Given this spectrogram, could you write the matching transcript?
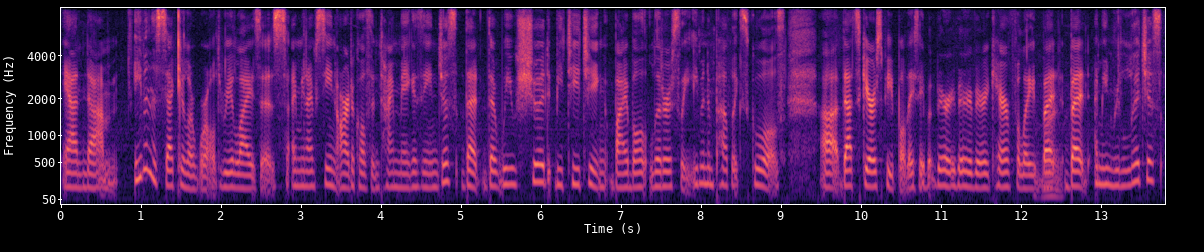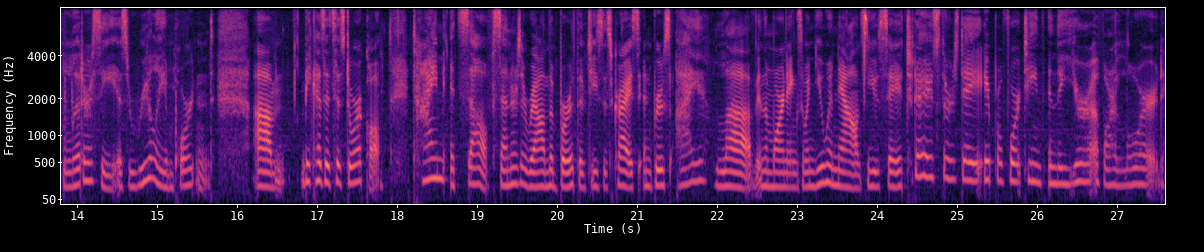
And um, even the secular world realizes, I mean, I've seen articles in Time magazine just that, that we should be teaching Bible literacy, even in public schools. Uh, that scares people. They say, but very, very, very carefully. But, Right. but I mean, religious literacy is really important um, because it's historical. Time itself centers around the birth of Jesus Christ. And Bruce, I love in the mornings when you announce, you say, Today is Thursday, April 14th, in the year of our Lord.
